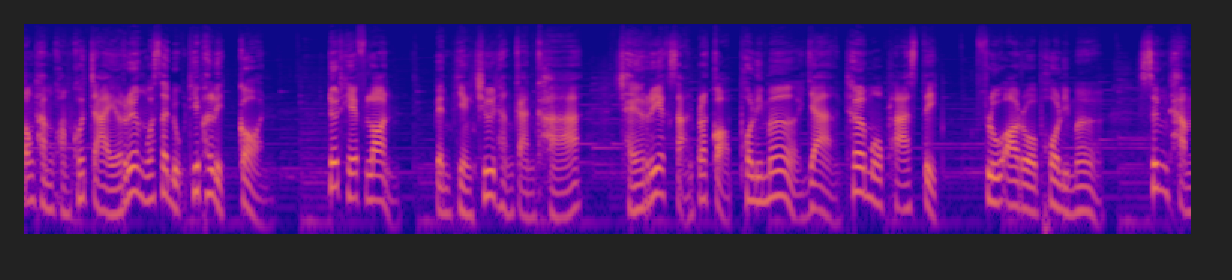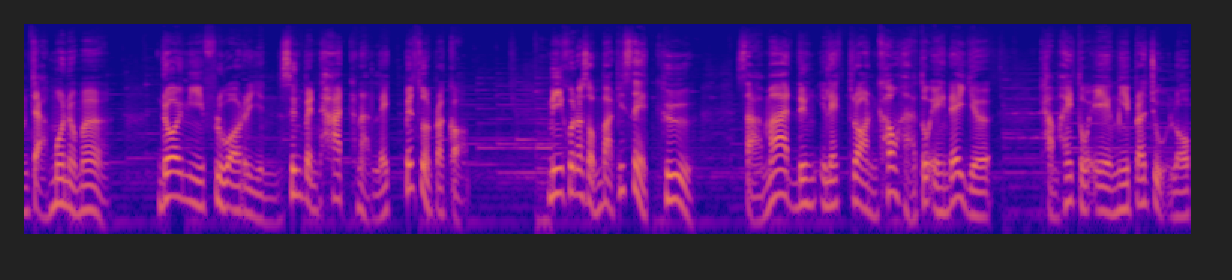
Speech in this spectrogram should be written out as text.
ต้องทำความเข้าใจเรื่องวัสดุที่ผลิตก่อนโดยเทฟลอน เป็นเพียงชื่อทางการค้า ใช้เรียกสารประกอบโพลิเมอร์อย่างเทอร์โมพลาสติกฟลูออโรโพลิเมอร์ซึ่งทำจากโมโนเมอร์ โดยมีฟลูออรีนซึ่งเป็นธาตุขนาดเล็กเป็นส่วนประกอบ มีคุณสมบัติพิเศษคือ สามารถดึงอิเล็กตรอนเข้าหาตัวเองได้เยอะทำให้ตัวเองมีประจุลบ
